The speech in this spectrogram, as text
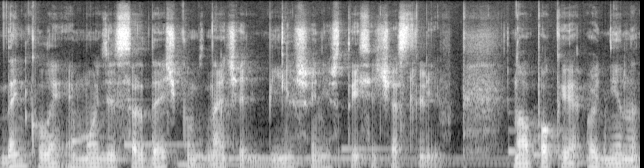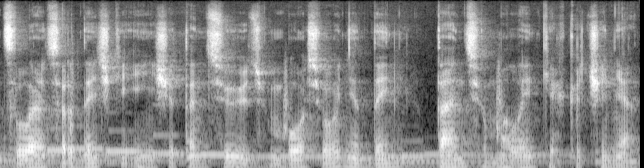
День, коли емодзі з сердечком значать більше, ніж тисяча слів. Ну а поки одні надсилають сердечки, інші танцюють, бо сьогодні день танцю маленьких каченят.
